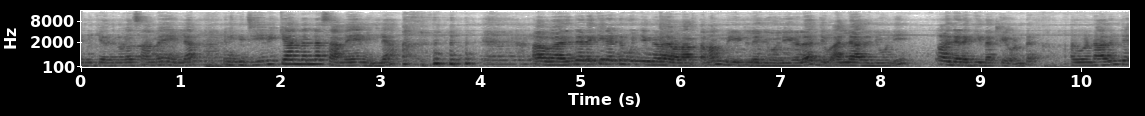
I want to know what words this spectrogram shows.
എനിക്ക് അതിനുള്ള സമയമില്ല. എനിക്ക് ജീവിക്കാൻ തന്നെ സമയമില്ല. അപ്പൊ അതിന്റെ ഇടയ്ക്ക് രണ്ട് കുഞ്ഞുങ്ങളെ വളർത്തണം വീട്ടിലെ ജോലികൾ അല്ലാതെ ജോലി. അതിന്റെ ഇടയ്ക്ക് ഇതൊക്കെ ഉണ്ട് അതുകൊണ്ട് അതിന്റെ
